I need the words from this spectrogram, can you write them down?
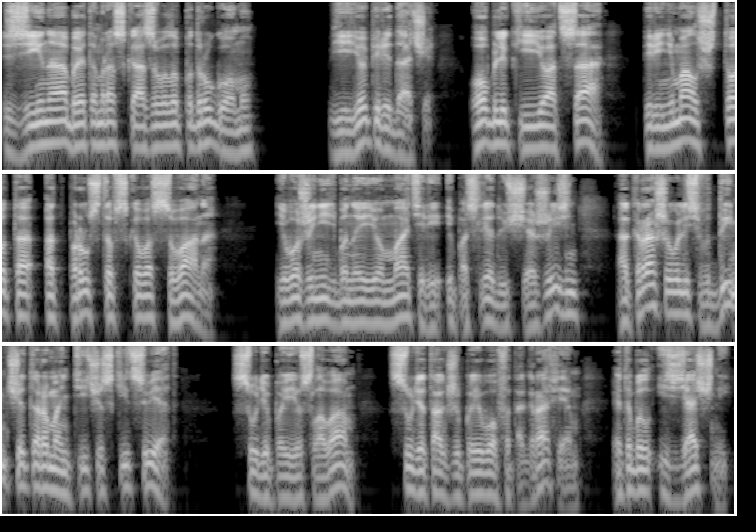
Зина об этом рассказывала по-другому. В ее передаче облик ее отца перенимал что-то от прустовского свана. Его женитьба на ее матери и последующая жизнь окрашивались в дымчато-романтический цвет. Судя по ее словам, судя также по его фотографиям, это был изящный,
